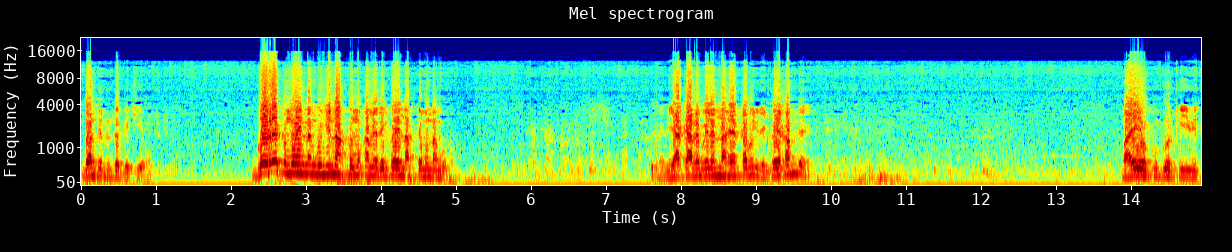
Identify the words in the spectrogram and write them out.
donte du dëgg ci yow góor rek mooy nangu ñu nax ko mu xam ne dañ koy nax te mu nangu ko leen yaakaar dama nga leen naxee xamuñu dañ koy xam de waaye yow ku góor kii wit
